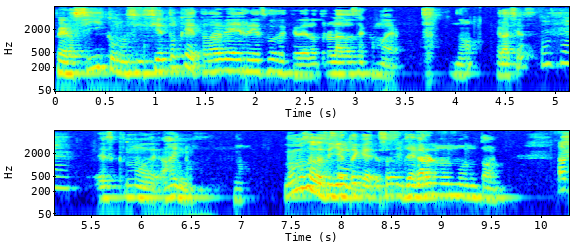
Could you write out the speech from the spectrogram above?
pero sí, como si siento que todavía hay riesgos de que del otro lado sea como de, no, gracias. Es como de, ay, no, no. Vamos a la siguiente que llegaron un montón. Ok.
